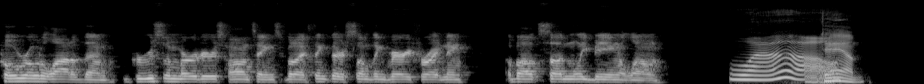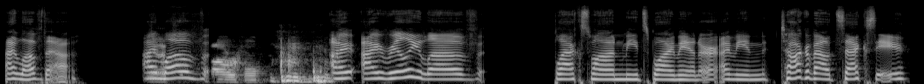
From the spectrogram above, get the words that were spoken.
Poe wrote a lot of them, gruesome murders, hauntings, but I think there's something very frightening about suddenly being alone. Wow. Damn. I love that. I love Powerful. I I really love Black Swan meets Bly Manor. I mean, talk about sexy.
